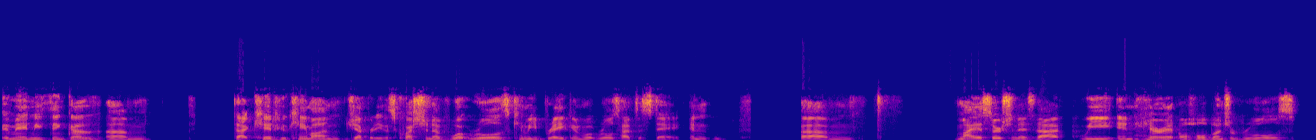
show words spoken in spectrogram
it made me think of um, that kid who came on Jeopardy. This question of what rules can we break and what rules have to stay. And um, my assertion is that we inherit a whole bunch of rules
